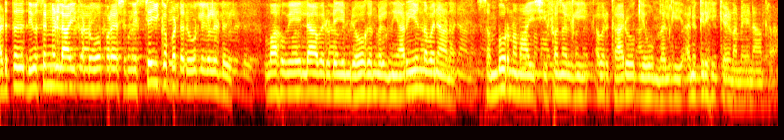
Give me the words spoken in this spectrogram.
അടുത്ത ദിവസങ്ങളിലായി കണ്ട് ഓപ്പറേഷൻ നിശ്ചയിക്കപ്പെട്ട രോഗികളുണ്ട്. അള്ളാഹുവെ എല്ലാവരുടെയും രോഗങ്ങൾ നീ അറിയുന്നവനാണ്. സമ്പൂർണമായി ശിഫ നൽകി അവർക്ക് ആരോഗ്യവും നൽകി അനുഗ്രഹിക്കണമേ നാഥ.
